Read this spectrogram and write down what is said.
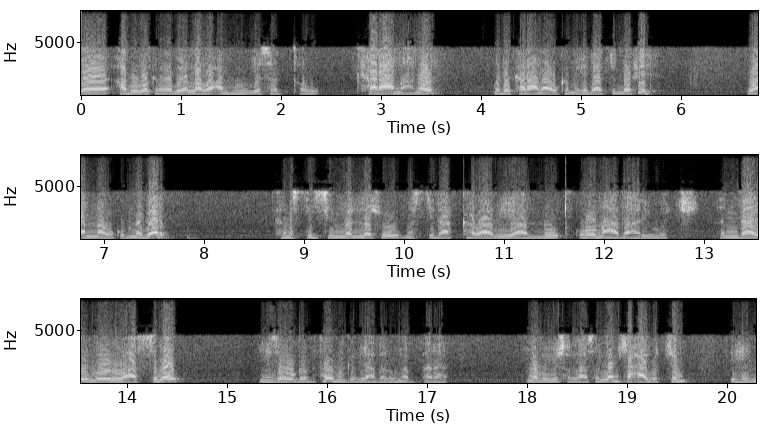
ለአቡበክር ረዲየላሁ አንሁ የሰጠው ከራማ ነው ወደ ከራማው ከመሄዳችን በፊት ዋናው ቁም ነገር ከመስጂድ ሲመለሱ መስጂድ አካባቢ ያሉ ጦም አዳሪዎች እንዳይኖሩ አስበው ይዘው ገብተው ምግብ ያበሉ ነበረ ነብዩ ስ ሰለም ሰሓቦችም ይሄን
